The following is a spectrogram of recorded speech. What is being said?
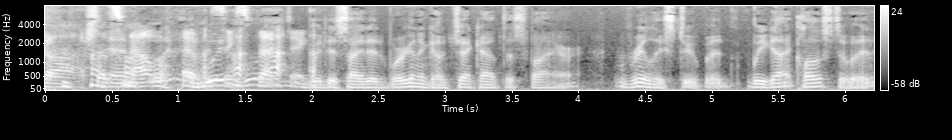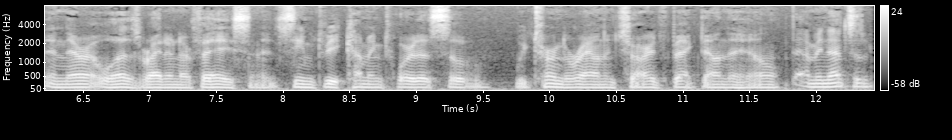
gosh, that's not what I was we, expecting. We decided we're going to go check out this fire really stupid. We got close to it, and there it was right in our face, and it seemed to be coming toward us. So we turned around and charged back down the hill. I mean, that's a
